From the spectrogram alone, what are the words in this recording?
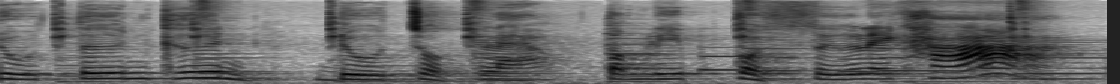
ดูตื้นขึ้น ดูจบแล้วต้องรีบกดซื้อเลยค่ะ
